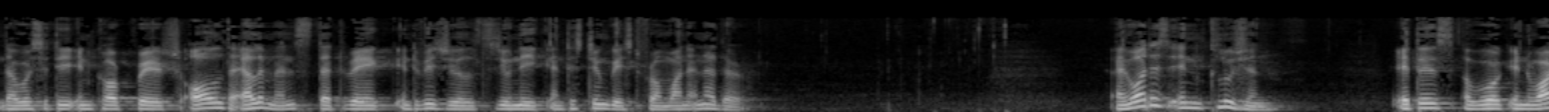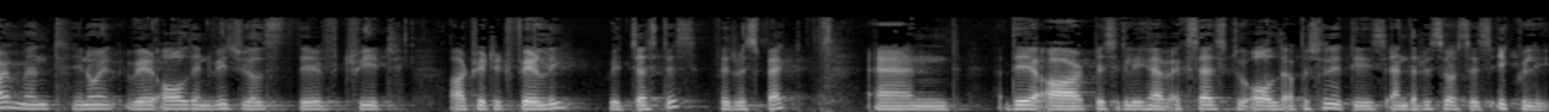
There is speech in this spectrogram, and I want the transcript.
diversity incorporates all the elements that make individuals unique and distinguished from one another. And what is inclusion? It is a work environment, you know, where all the individuals they treat are treated fairly, with justice, with respect, and they are basically have access to all the opportunities and the resources equally.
